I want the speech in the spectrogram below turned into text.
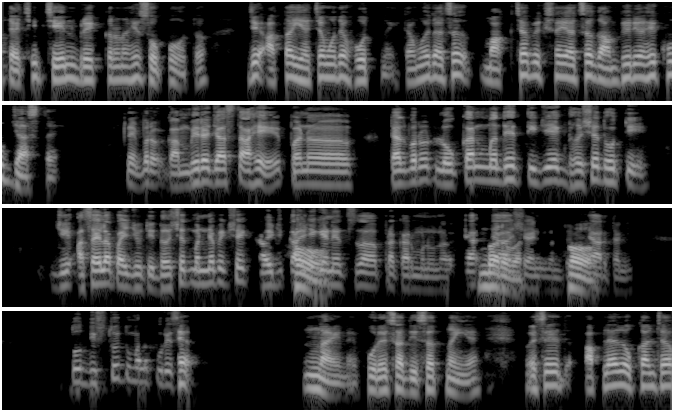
त्याची चेन ब्रेक करणं हे सोपं होतं. जे आता ह्याच्यामध्ये होत नाही. त्यामुळे त्याचं मागच्यापेक्षा याचं गांभीर्य हे खूप जास्त आहे. नाही बरोबर. गांभीर्य जास्त आहे पण त्याचबरोबर लोकांमध्ये ती जी एक दहशत होती जी असायला पाहिजे होती. दहशत म्हणण्यापेक्षा एक काळजी काळजी हो. घेण्याचा प्रकार म्हणून त्या हो. अर्थाने. तो दिसतोय तुम्हाला पुरेसा? नाही, नाही. पुरेसा दिसत नाहीये. वैसे आपल्या लोकांच्या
